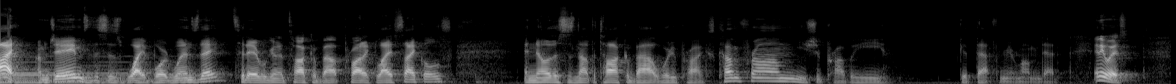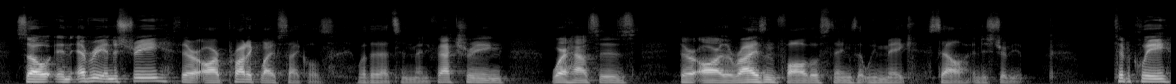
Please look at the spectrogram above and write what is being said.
I'm James, this is Whiteboard Wednesday. Today we're going to talk about product life cycles. And no, this is not the talk about where do products come from. You should probably get that from your mom and dad. Anyways, so in every industry, there are product life cycles, whether that's in manufacturing, warehouses, there are the rise and fall of those things that we make, sell, and distribute. Typically,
